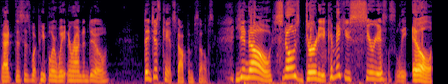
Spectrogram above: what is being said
that this is what people are waiting around to do, they just can't stop themselves. You know, snow's dirty. It can make you seriously ill.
